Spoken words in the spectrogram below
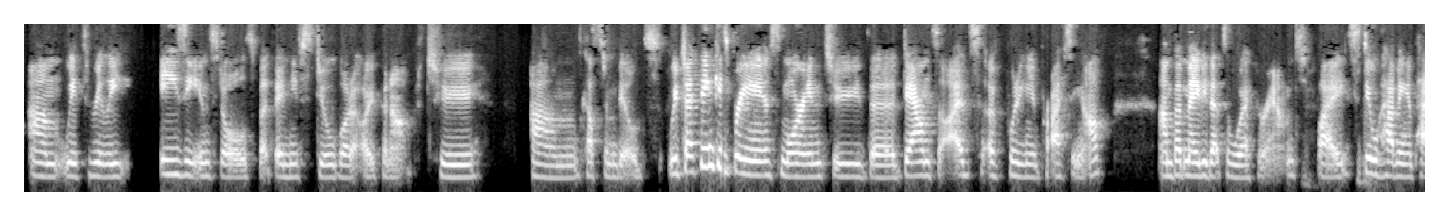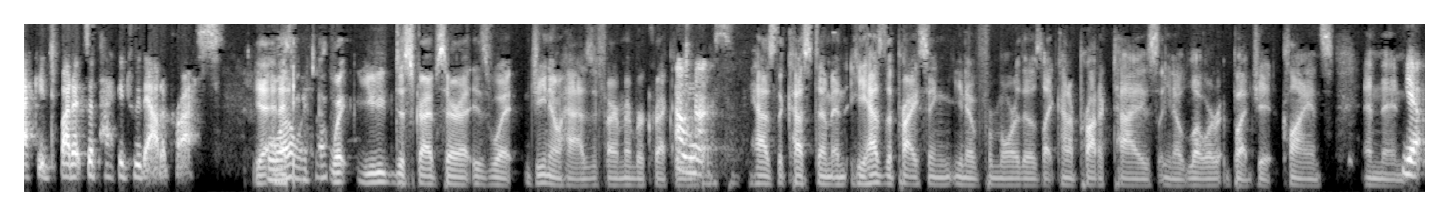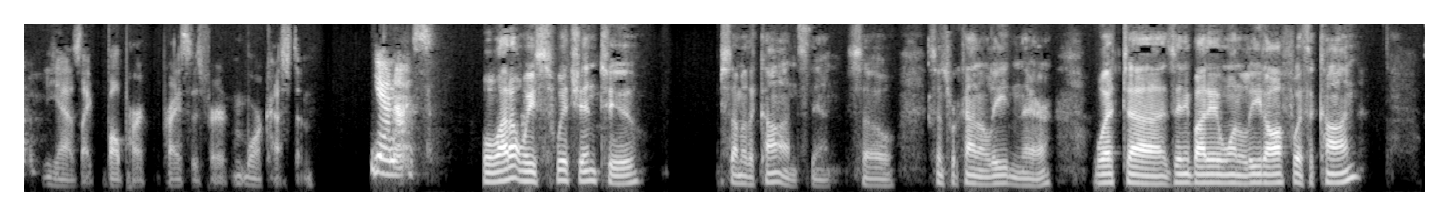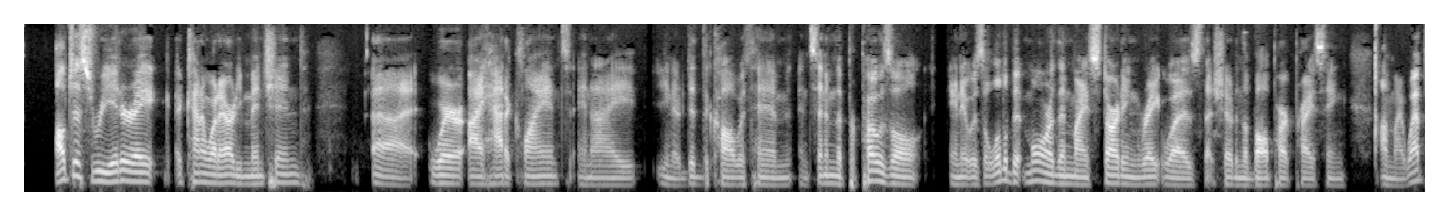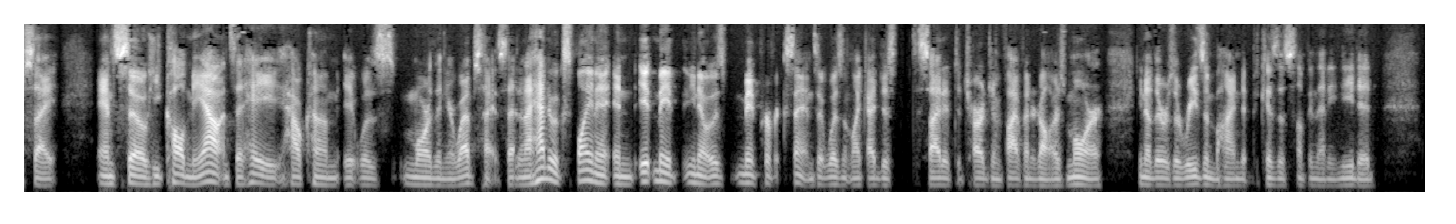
um, with really easy installs, but then you've still got to open up to um, custom builds, which I think is bringing us more into the downsides of putting your pricing up. Um, but maybe that's a workaround by still having a package, but it's a package without a price. Yeah, well, and I think what you described, Sarah, is what Gino has, if I remember correctly. Oh, nice. He has the custom, and he has the pricing, you know, for more of those like kind of productized, you know, lower budget clients, and then yeah, he has like ballpark prices for more custom. Yeah, nice. Well, why don't we switch into some of the cons then. So since we're kind of leading there, what uh, does anybody want to lead off with a con? I'll just reiterate uh, kind of what I already mentioned, uh, where I had a client and I, you know, did the call with him and sent him the proposal, and it was a little bit more than my starting rate was that showed in the ballpark pricing on my website. And so he called me out and said, Hey, how come it was more than your website said? And I had to explain it and it made, you know, it was made perfect sense. It wasn't like I just decided to charge him $500 more. You know, there was a reason behind it because it's something that he needed.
